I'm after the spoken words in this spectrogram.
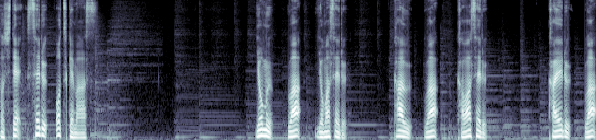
そしてセルをつけます。読むは読ませる。買うは買わせる。帰るは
